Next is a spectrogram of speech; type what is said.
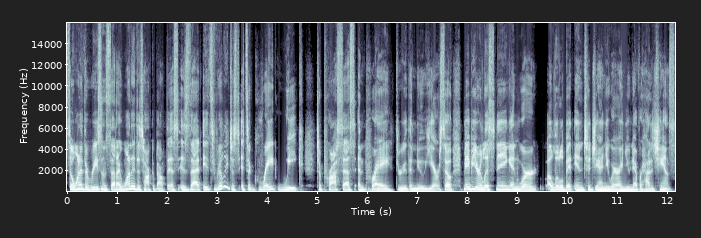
So one of the reasons that I wanted to talk about this is that it's really just it's a great week to process and pray through the new year. So maybe you're listening and we're a little bit into January and you never had a chance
